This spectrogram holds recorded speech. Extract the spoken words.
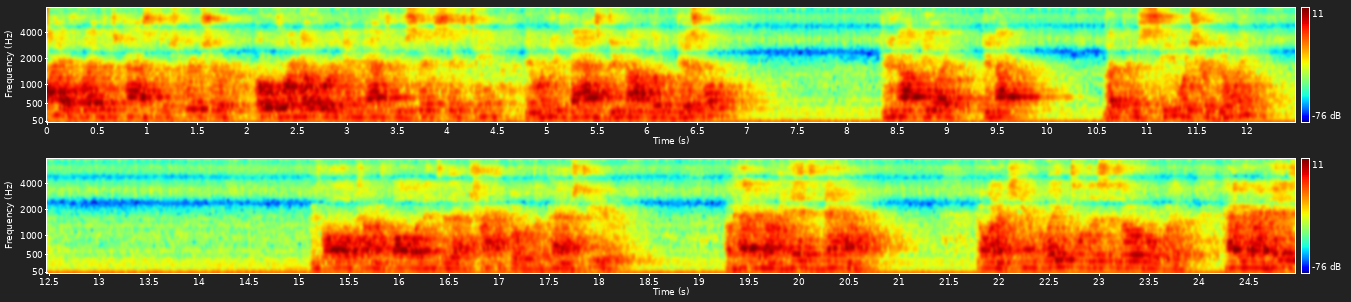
I have read this passage of Scripture over and over again, Matthew 6, 16. And when you fast, do not look dismal. Do not be like, do not let them see what you're doing. We've all kind of fallen into that trap over the past year of having our heads down going, I can't wait till this is over with. Having our heads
